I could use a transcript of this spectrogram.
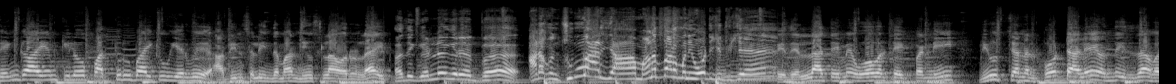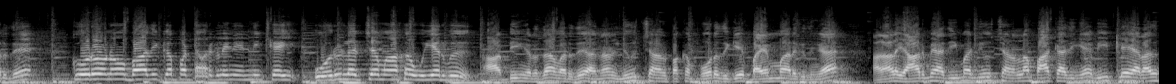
வெங்காயம் கிலோ பத்து ரூபாய்க்கு உயர்வு அப்படின்னு சொல்லி இந்த மாதிரி நியூஸ்லாம் வரும்ல. அதுக்கு என்னங்கிறப்ப அட கொஞ்சம் சும்மா இருக்கியா? மனப்பாடம் பண்ணி ஓட்டிக்கிட்டு இருக்கேன். இது எல்லாத்தையுமே ஓவர் டேக் பண்ணி நியூஸ் சேனல் போட்டாலே வந்து இதுதான் வருது. கொரோனா பாதிக்கப்பட்டவர்களின் எண்ணிக்கை ஒரு லட்சமாக உயர்வு அப்படிங்கிறது தான் வருது. அதனால நியூஸ் சேனல் பக்கம் போறதுக்கே பயமா இருக்குதுங்க. அதனால யாருமே அதிகமா நியூஸ் சேனல்லாம் பார்க்காதீங்க. வீட்லயே யாராவது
